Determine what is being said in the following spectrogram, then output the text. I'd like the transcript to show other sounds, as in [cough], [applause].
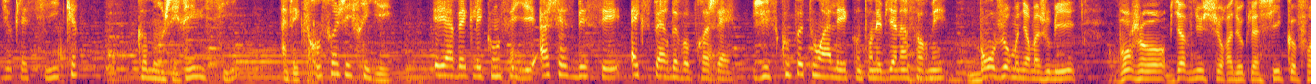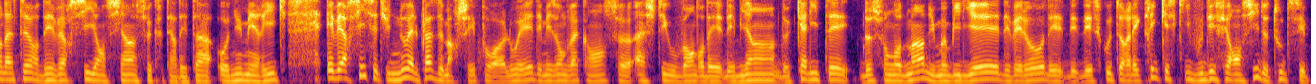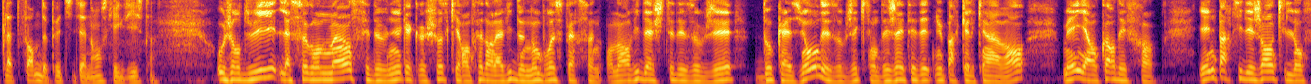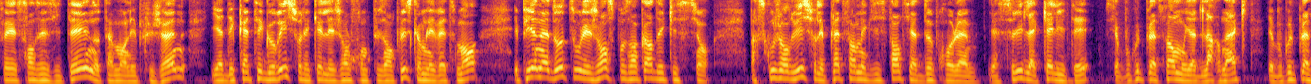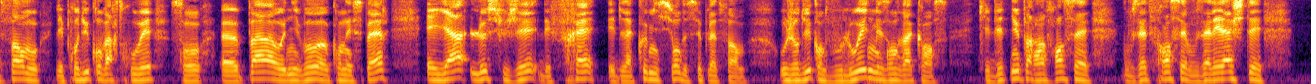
Radio Classique, Comment j'ai réussi avec François Geffrier. Et avec les conseillers HSBC, experts de vos projets. Jusqu'où peut-on aller quand on est bien informé? Bonjour Monir Majoubi. Bonjour. Bienvenue sur Radio Classique, cofondateur d'Eversy, ancien secrétaire d'État au numérique. Eversy, c'est une nouvelle place de marché pour louer des maisons de vacances, acheter ou vendre des, biens de qualité de seconde main, du mobilier, des vélos, des, des scooters électriques. Qu'est-ce qui vous différencie de toutes ces plateformes de petites annonces qui existent? Aujourd'hui, la seconde main, c'est devenu quelque chose qui est rentré dans la vie de nombreuses personnes. On a envie d'acheter des objets d'occasion, des objets qui ont déjà été détenus par quelqu'un avant, mais il y a encore des freins. Il y a une partie des gens qui l'ont fait sans hésiter, notamment les plus jeunes. Il y a des catégories sur lesquelles les gens le font de plus en plus, comme les vêtements. Et puis il y en a d'autres où les gens se posent encore des questions. Parce qu'aujourd'hui, sur les plateformes existantes, il y a deux problèmes. Il y a celui de la qualité, parce qu'il y a beaucoup de plateformes où il y a de l'arnaque. Il y a beaucoup de plateformes où les produits qu'on va retrouver sont euh, pas au niveau euh, qu'on espère. Et il y a le sujet des frais et de la commission de ces plateformes. Aujourd'hui, quand vous louez une maison de vacances qui est détenue par un Français, vous êtes français, vous allez l'acheter,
